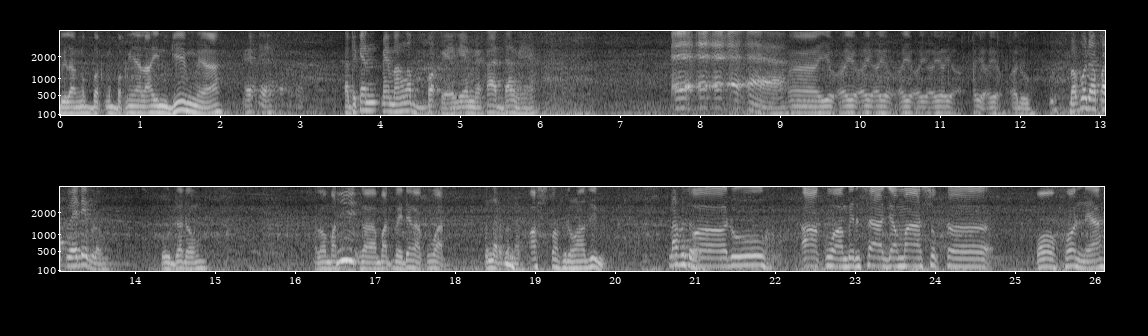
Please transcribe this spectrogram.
bilang ngebak-ngebak nyalahin game ya. Eh, eh, eh. Tapi kan memang ngebak ya game ya kadang ya. Eh eh eh eh. eh. Ayo, ayo, ayo, ayo, ayo, ayo, ayo, ayo, ayo, ayo. Aduh, Bapak dapat WD belum? udah dong. Kalau empat nggak empat WD nggak kuat. Bener bener. Astagfirullahaladzim. Kenapa tuh? Waduh, aku hampir saja masuk ke pohon ya.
